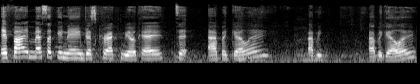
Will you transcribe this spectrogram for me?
If I mess up your name, just correct me, okay? Is it Abigail? Abi Abigail?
